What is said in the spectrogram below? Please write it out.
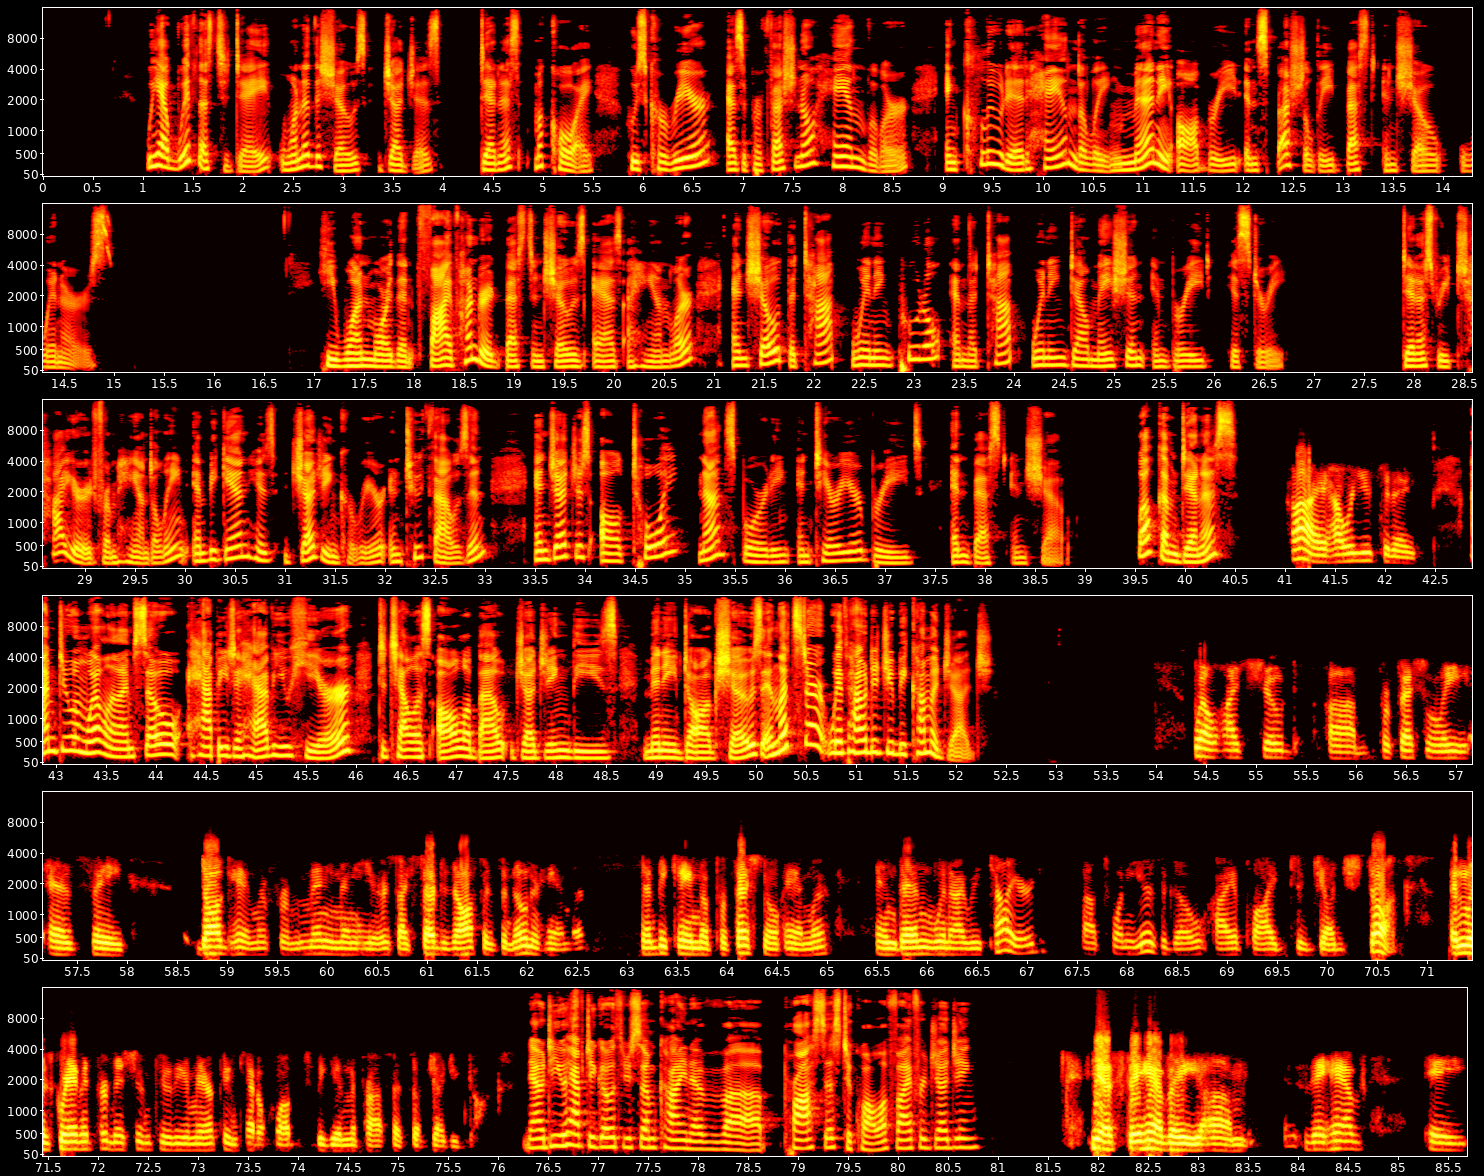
We have with us today one of the show's judges, Dennis McCoy, whose career as a professional handler included handling many all breed and specialty best in show winners. He won more than 500 Best in Shows as a handler and showed the top winning poodle and the top winning Dalmatian in breed history. Dennis retired from handling and began his judging career in 2000 and judges all toy, non sporting, and terrier breeds and Best in Show. Welcome, Dennis. Hi, how are you today? I'm doing well, and I'm so happy to have you here to tell us all about judging these many dog shows. And let's start with how did you become a judge? Well, I showed um, professionally as a dog handler for many, many years. I started off as an owner handler, then became a professional handler, and then when I retired about 20 years ago, I applied to judge dogs and was granted permission through the American Kennel Club to begin the process of judging dogs. Now, do you have to go through some kind of uh, process to qualify for judging? Yes, they have a um, they have a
